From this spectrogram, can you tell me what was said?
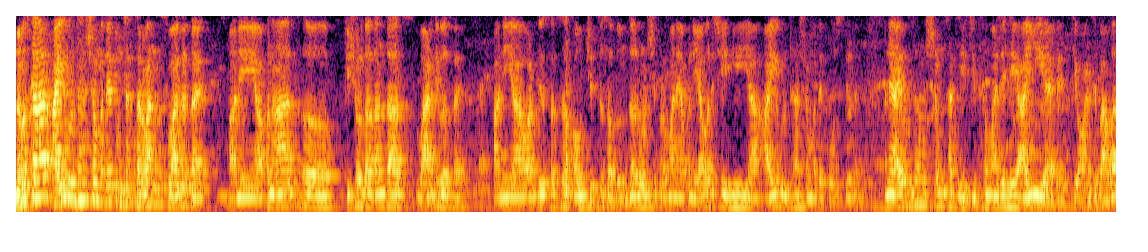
नमस्कार आई वृद्धाश्रममध्ये तुमच्या सर्वांचं स्वागत आहे. आणि आपण आज किशोरदादांचा आज वाढदिवस आहे. आणि या वाढदिवसाचं औचित्य साधून दरवर्षीप्रमाणे आपण यावर्षीही या आई वृद्धाश्रममध्ये पोहोचलेलो आहे. आणि आई वृद्धाश्रमसाठी जिथं माझे हे आई आहेत किंवा माझे बाबा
